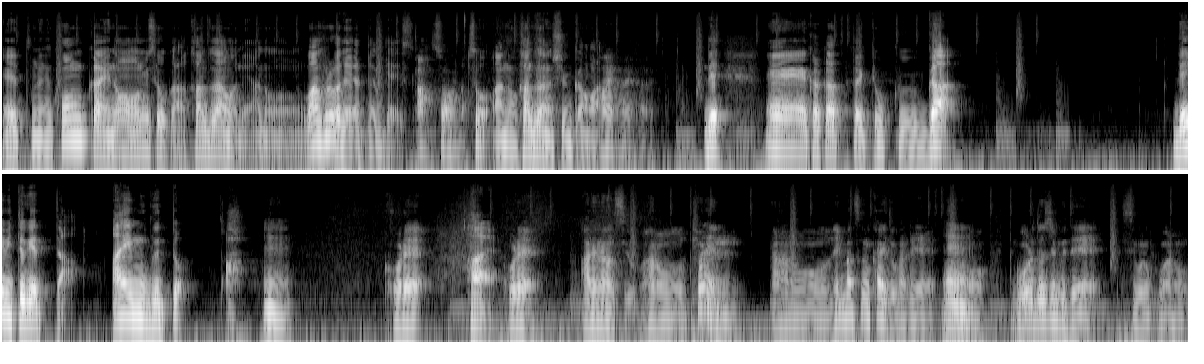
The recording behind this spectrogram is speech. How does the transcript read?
えーっとね今回の大晦日カウントダウンはねあのワンフロアでやったみたいです。あ、そうなんだ。そうあのカウントダウンの瞬間は、はいはいはい。で、えーかかった曲が、デイビッド・ゲッター、I'm Good。あ、うん。これ、はい。これ、あれなんですよ。あの、去年、あの、年末の回とかで、うんそのゴールドジムですごいこうあの、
